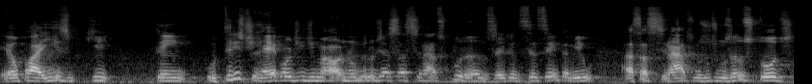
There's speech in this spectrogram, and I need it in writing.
é o país que tem o triste recorde de maior número de assassinatos por ano, cerca de 60 mil assassinatos nos últimos anos todos.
